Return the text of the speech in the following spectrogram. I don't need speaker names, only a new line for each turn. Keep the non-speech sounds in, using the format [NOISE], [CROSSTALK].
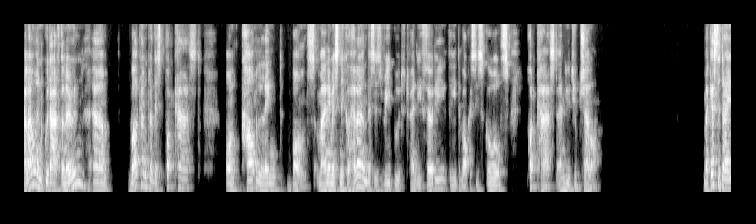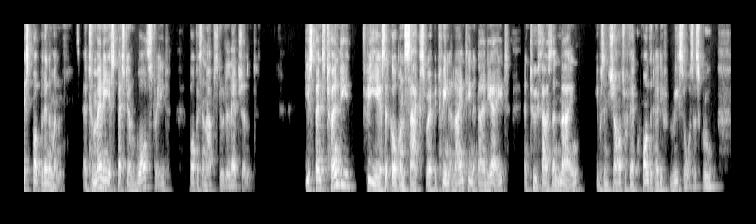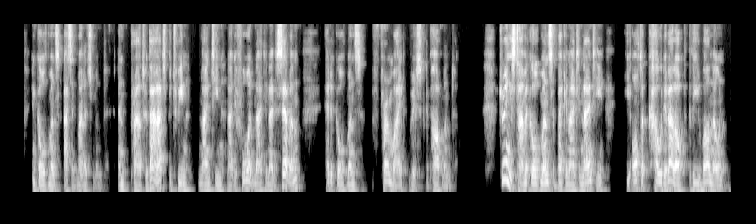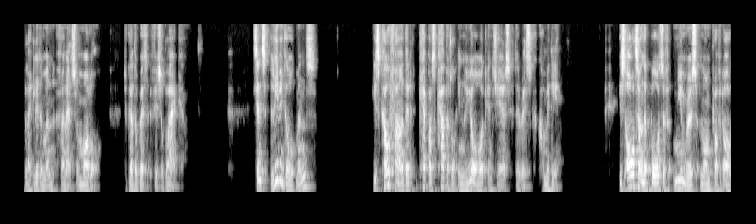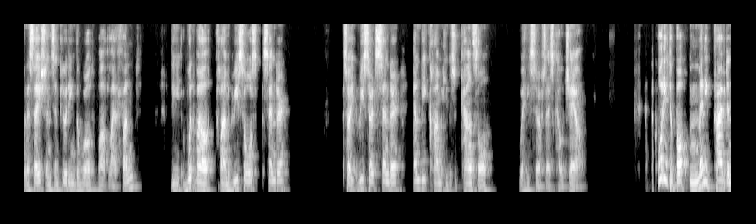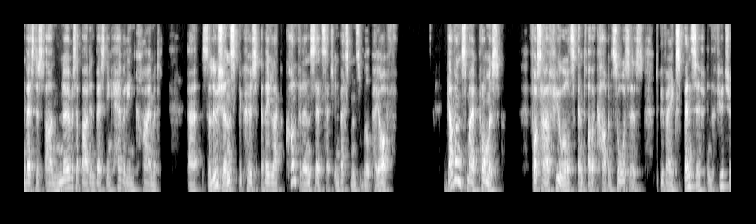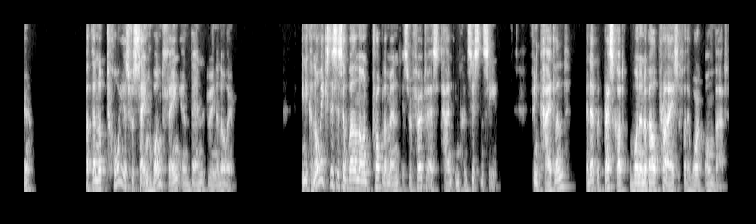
Hello and good afternoon. Um, welcome to this podcast on carbon linked bonds. My name is Nico Heller, and this is Reboot 2030, the Democracy Schools podcast and YouTube channel. My guest today is Bob Litterman. Uh, to many, especially on Wall Street, Bob is an absolute legend. He spent 23 years at Goldman Sachs, where between 1998 and 2009, he was in charge of their quantitative resources group, in Goldman's asset management. And prior to that, between 1994 and 1997, headed Goldman's firm-wide risk department. During his time at Goldman's back in 1990, he also co-developed the well-known Black-Litterman financial model, together with Fischer Black. Since leaving Goldman's, he's co-founded Kepos Capital in New York and chairs the risk committee. He's also on the boards of numerous nonprofit organizations, including the World Wildlife Fund, the Woodwell Climate Resource Center, sorry, Research Center, and the Climate Leadership Council, where he serves as co-chair. According to Bob, many private investors are nervous about investing heavily in climate uh, solutions because they lack confidence that such investments will pay off. Governments might promise fossil fuels and other carbon sources to be very expensive in the future, but they're notorious for saying one thing and then doing another. In economics, this is a well-known problem and is referred to as time inconsistency. Finn Kydland and Edward Prescott won a Nobel Prize for their work on that.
